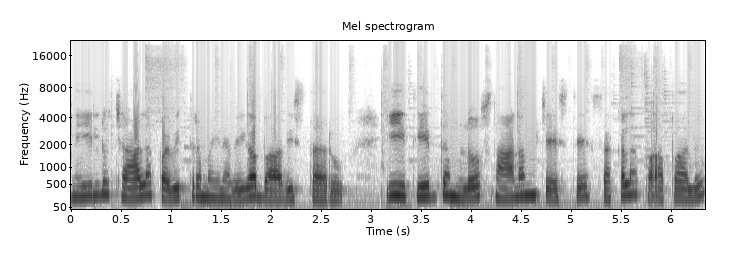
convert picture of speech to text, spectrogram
నీళ్ళు చాలా పవిత్రమైనవిగా భావిస్తారు. ఈ తీర్థంలో స్నానం చేస్తే సకల పాపాలు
